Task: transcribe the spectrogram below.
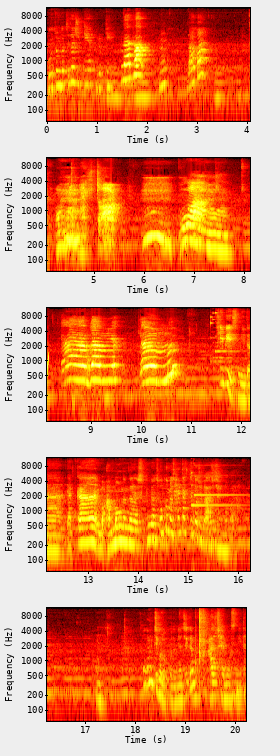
고기 좀 더 찢어줄게요. 이렇게. 나봐. 응? 나봐. 음, 맛있다. 음, 우와. 음. 팁이 있습니다. 약간 뭐 안 먹는다 싶으면 소금을 살짝 찍어주면 아주 잘 먹어요. 음. 소금 찍어 줬거든요 지금 아주 잘 먹습니다.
